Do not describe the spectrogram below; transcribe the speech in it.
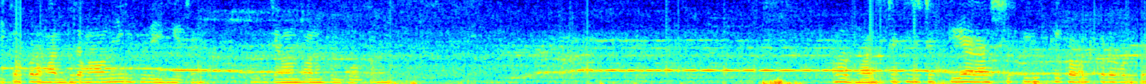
একে অপরের হাত ধরে আমরা অনেক দূরে এগিয়ে যাই। যেমনটা অনেক বউ করে আমার ভয়েসটা কি যেটা ক্লিয়ার আসছে প্লিজ কেউ কমেন্ট করে বলবে।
